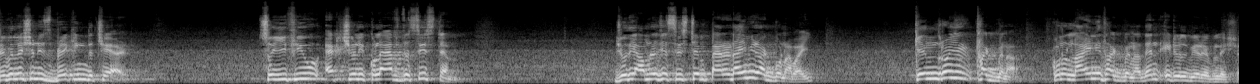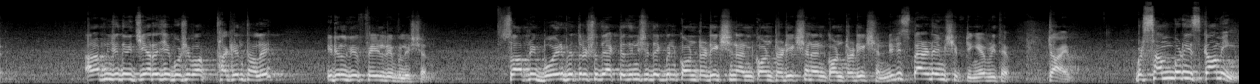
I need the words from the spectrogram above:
Revolution is breaking the chair so if you actually collapse the system যদি আমরা যে সিস্টেম প্যারাডাইমই রাখব না ভাই, কেন্দ্রই থাকবে না, কোনো লাইনই থাকবে না then it will be revolution আর আপনি যদি ওই চেয়ারে যে বসে থাকেন তাহলে it will be fail revolution so আপনি বইয়ের ভেতরে শুধু একটা জিনিসই দেখবেন contradiction and contradiction and contradiction it is paradigm shifting every time but somebody is coming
